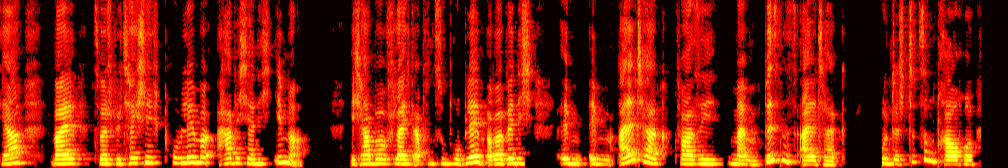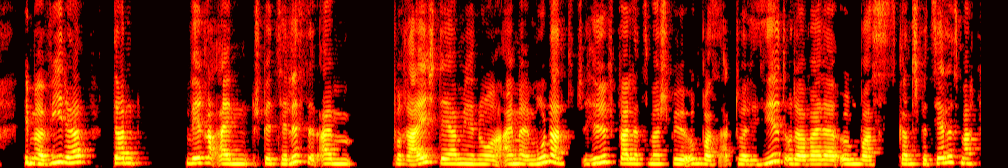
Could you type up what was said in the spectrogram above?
Ja, weil zum Beispiel technische Probleme habe ich ja nicht immer. Ich habe vielleicht ab und zu ein Problem, aber wenn ich im, im Alltag quasi, in meinem Business-Alltag Unterstützung brauche, immer wieder, dann wäre ein Spezialist in einem Bereich, der mir nur einmal im Monat hilft, weil er zum Beispiel irgendwas aktualisiert oder weil er irgendwas ganz Spezielles macht,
